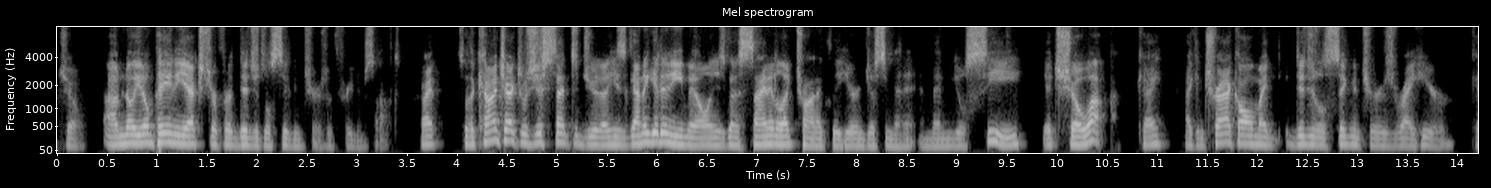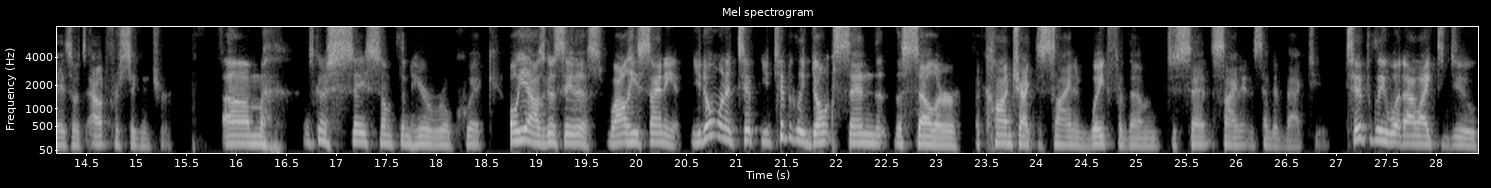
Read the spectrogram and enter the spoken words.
Joe. Um, no, you don't pay any extra for digital signatures with FreedomSoft, right? So the contract was just sent to Judah. He's going to get an email and he's going to sign it electronically here in just a minute. And then you'll see it show up. Okay. I can track all my digital signatures right here. Okay. So it's out for signature. Um, I was going to say something here real quick. Oh yeah, I was going to say this while he's signing it. You don't want to tip. You typically don't send the seller a contract to sign and wait for them to send sign it and send it back to you. Typically, what I like to do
